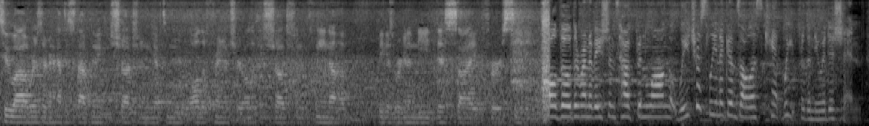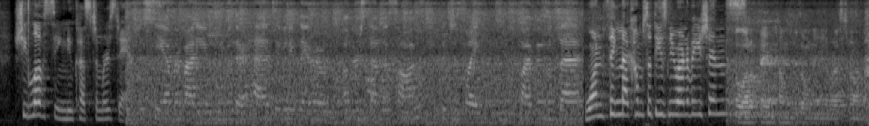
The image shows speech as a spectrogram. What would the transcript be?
two hours they're gonna have to stop doing construction. We have to move all the furniture, all the construction, clean up, because we're gonna need this side for seating. Although the renovations have been long, waitress Lena Gonzalez can't wait for the new addition. She loves seeing new customers dance. To see everybody moving their heads, even if they don't understand the songs. It's just like vibing with that. One thing that comes with these new renovations A lot of fame comes with owning a restaurant, or a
